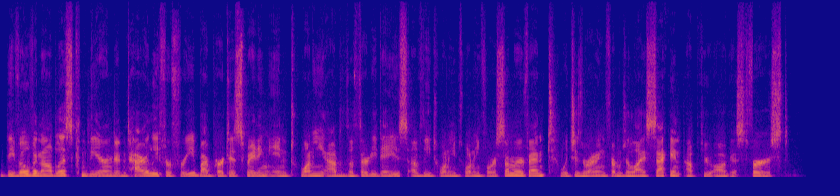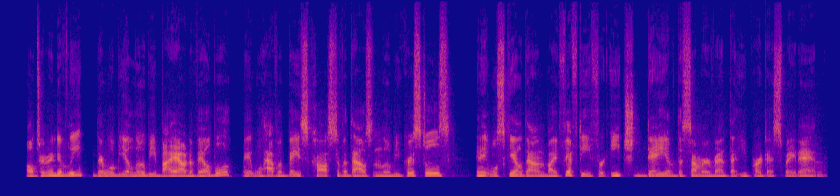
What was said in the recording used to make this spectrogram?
The Vovin Obelisk can be earned entirely for free by participating in 20 out of the 30 days of the 2024 summer event, which is running from July 2nd up through August 1st. Alternatively, there will be a Lobi buyout available. It will have a base cost of 1,000 Lobi crystals, and it will scale down by 50 for each day of the summer event that you participate in.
